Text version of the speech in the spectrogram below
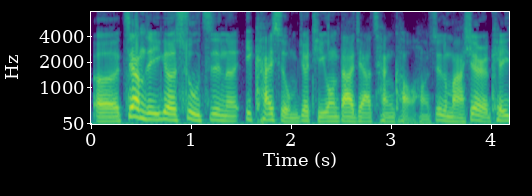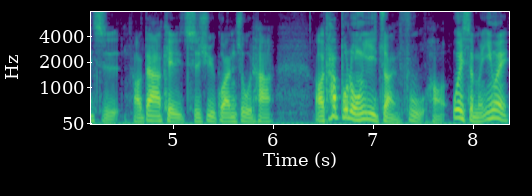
呃这样的一个数字呢，一开始我们就提供大家参考哈。这个马歇尔 K 值，好，大家可以持续关注它。哦，它不容易转负，哈，为什么？因为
